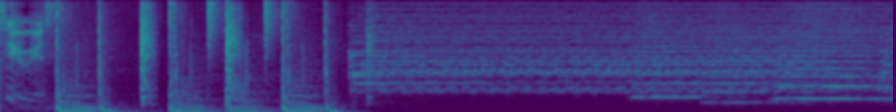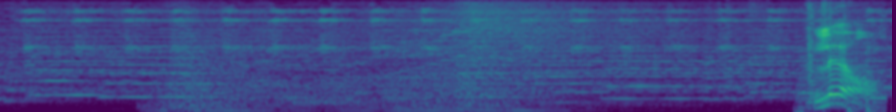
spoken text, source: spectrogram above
Serious. Lil.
